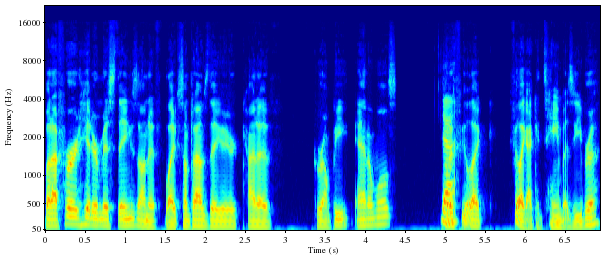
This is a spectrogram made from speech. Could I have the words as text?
but I've heard hit or miss things on if like sometimes they're kind of grumpy animals. But Yeah. I feel like I feel like I could tame a zebra.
